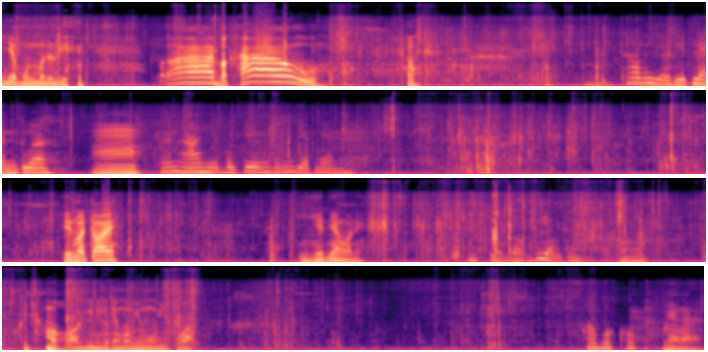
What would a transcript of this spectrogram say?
เหยียบมุนมันเลยว้าบักเท้าถ้ามันเดี๋ยวเฮ็ดแม่นตัว อืมเดินหาเฮ็ดบ่เก่งก็มันเหยียบแม่นเห็นมาจอยเฮ็ดยังวะนี่มันเกี่ยวดอกเบี้ยวจังคือจะมาออกอยู่นี่ก็จะมามีหมูมีพวกเขาบ่ครบแม่งอันนั้น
